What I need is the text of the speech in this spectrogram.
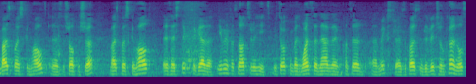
most poskim hold, and it's a shul for sure. Most poskim hold that if they stick together, even if it's not through heat, we're talking about once that now they're considered a mixture as opposed to individual kernels,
